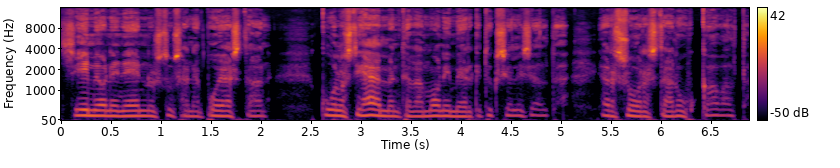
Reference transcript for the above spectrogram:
Simeonin ennustus hänen pojastaan kuulosti hämmentävän monimerkitykselliseltä ja suorastaan uhkaavalta.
